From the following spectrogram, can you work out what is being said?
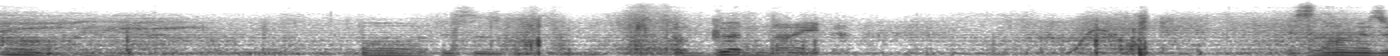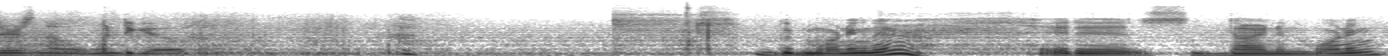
Oh, yeah. Oh, this is a good night. As long as there's no Wendigo. Good morning there. It is 9 in the morning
